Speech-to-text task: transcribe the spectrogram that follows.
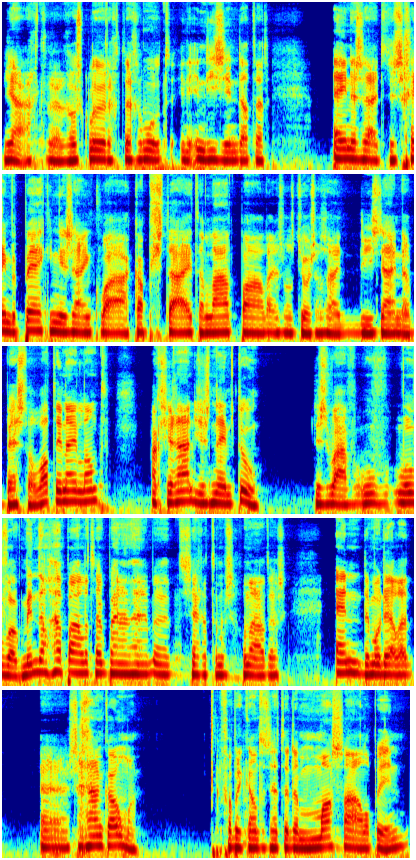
ja, eigenlijk rooskleurig tegemoet. In, in die zin dat er enerzijds dus geen beperkingen zijn qua capaciteit en laadpalen. En zoals George al zei, die zijn er best wel wat in Nederland. Actieradius neemt toe. Dus waar, we, hoeven ook minder laadpalen het ook bijna hebben, te zeggen ten opzichte van de auto's. En de modellen, uh, ze gaan komen. Fabrikanten zetten er massaal op in.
